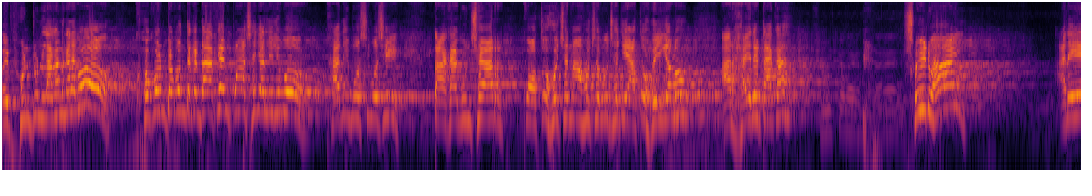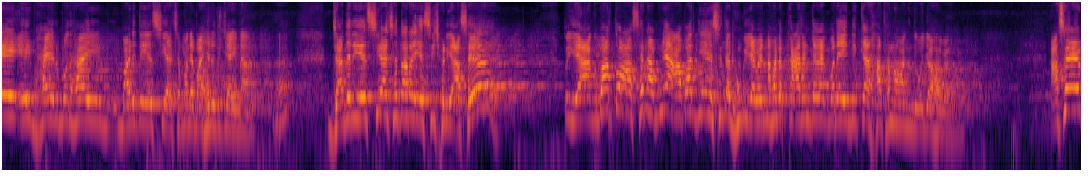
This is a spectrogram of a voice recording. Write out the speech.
ওই ফোন টোন লাগান কেন গো? খোকন টকন থেকে ডাকেন, পাঁচ হাজার নিয়ে নিবো। খালি বসি বসি টাকা গুনছে আর কত হচ্ছে না হচ্ছে বলছে যে এত হয়ে গেল। আর হাইরে টাকা। সুইট ভাই! আরে, এই ভাইয়ের বোধ বাড়িতে এসি আছে মানে বাইরে তো চাই না হ্যাঁ? যাদের এসি আছে, তারা এসি ছেড়ে আসে। তো একবার তো আসেন আপনি, আবার যে এসিতে ঢুকে যাবেন না হলে কারেন্টের একবার এই দিকে হাতা নামাং দিব, যা হবে। আসেন,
